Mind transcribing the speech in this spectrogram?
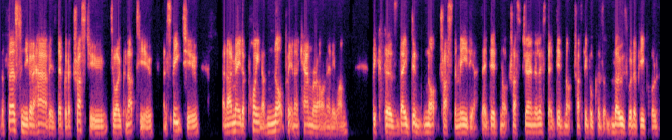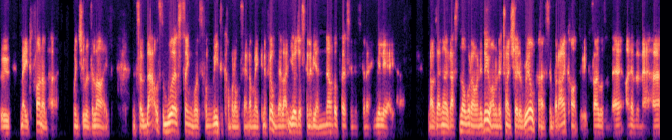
the first thing you're going to have is they've got to trust you to open up to you and speak to you. And I made a point of not putting a camera on anyone because they did not trust the media. They did not trust journalists. They did not trust people because those were the people who made fun of her when she was alive. And so that was the worst thing was for me to come along saying I'm making a film. They're like, you're just going to be another person that's going to humiliate her. And I was like, no, that's not what I want to do. I'm going to try and show the real person, but I can't do it because I wasn't there. I never met her.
